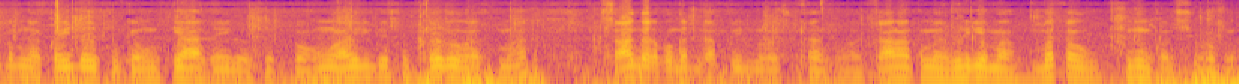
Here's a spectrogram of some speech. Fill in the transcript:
હવે તમને કહી દઉં છું કે હું ક્યાં જઈ રહ્યો છું. તો હું આવી ગયો છું ખેડૂતમાં. સાગર ભગતના પીરનું અચખાણ છું ચાલો તમે વિડીયોમાં બતાવું શું કરશું આપણે.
